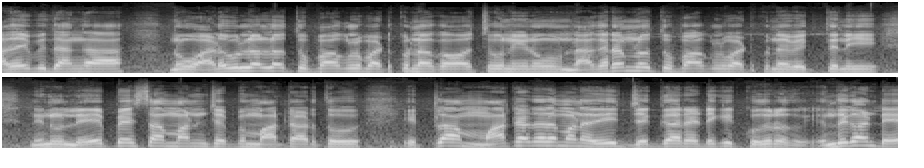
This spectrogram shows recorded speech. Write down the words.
అదేవిధంగా నువ్వు అడవులలో తుపాకులు పట్టుకున్నావు కావచ్చు నేను నగరంలో తుపాకులు పట్టుకునే వ్యక్తిని నేను లేపేస్తామని చెప్పి మాట్లాడుతూ ఇట్లా మాట్లాడడం అనేది జగ్గారెడ్డికి కుదరదు. ఎందుకంటే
